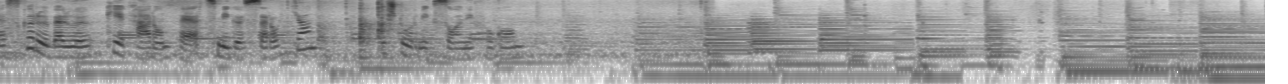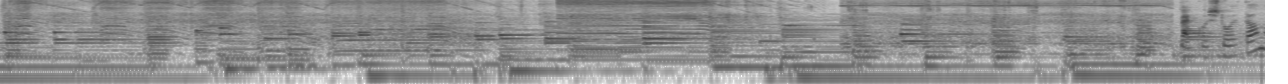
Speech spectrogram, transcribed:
Ez körülbelül 2-3 perc, míg összerottyan, és turmixolni fogom. Megkóstoltam,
